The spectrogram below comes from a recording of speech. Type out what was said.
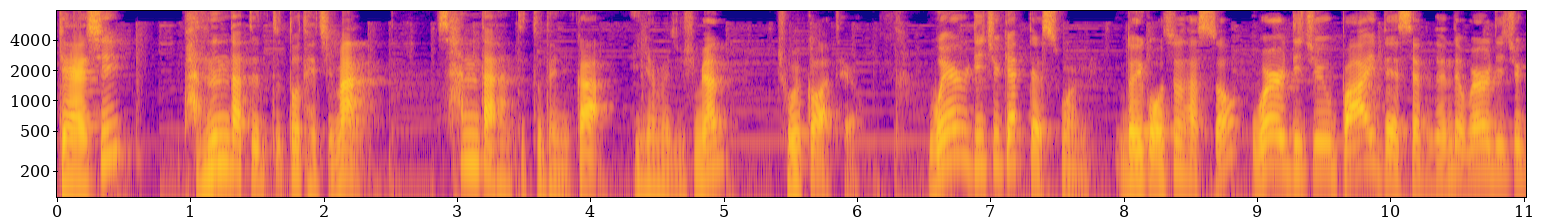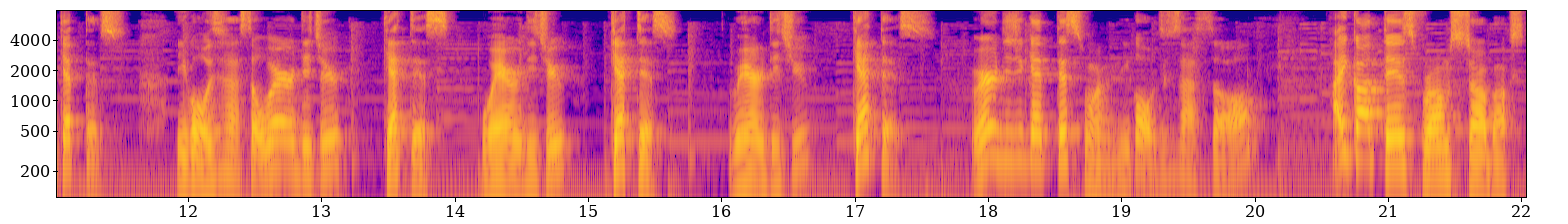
get이 받는다는 뜻도 되지만 산다라는 뜻도 되니까 이념해 주시면 좋을 것 같아요. Where did you get this one? 너 이거 어디서 샀어? Where did you buy this? 해도 되는데 Where did you get this? 이거 어디서 샀어? Where did you get this? Where did you get this? Where did you get this? Where did you get this one? 이거 어디서 샀어? I got this from Starbucks.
